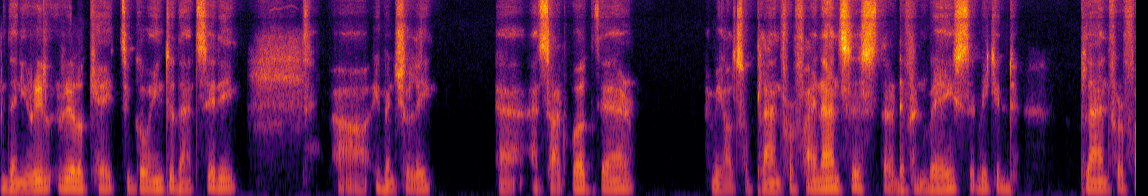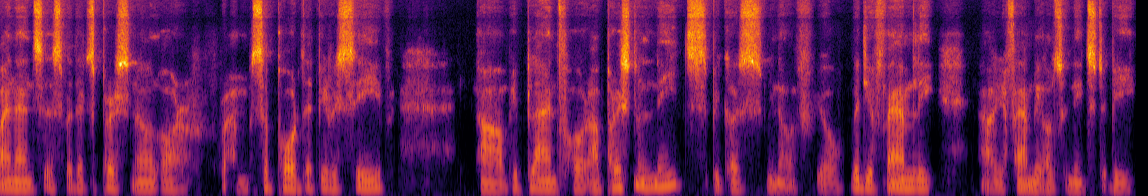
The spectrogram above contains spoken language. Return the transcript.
then you re relocate to go into that city uh, eventually uh, and start work there. We also plan for finances. There are different ways that we could plan for finances, whether it's personal or from support that we receive. Uh, we plan for our personal needs because, you know, if you're with your family, uh, your family also needs to be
